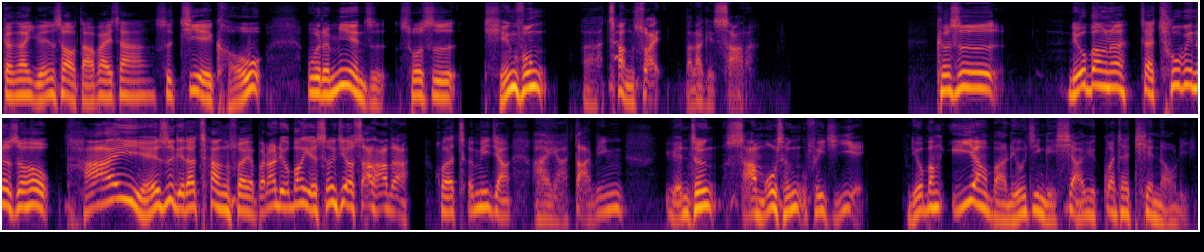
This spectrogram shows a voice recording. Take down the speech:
刚刚袁绍打败仗是借口，为了面子，说是田丰啊唱衰，把他给杀了。可是刘邦呢，在出兵的时候，他也是给他唱衰，把他刘邦也生气要杀他的。后来陈平讲：“哎呀，大兵远征，杀谋臣非己也。”刘邦一样把刘进给下狱，关在天牢里。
